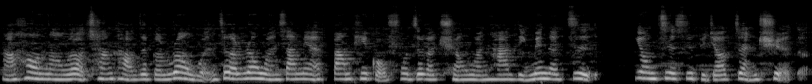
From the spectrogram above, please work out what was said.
然后呢，我有参考这个论文，这个论文上面“放屁狗腹”这个全文，它里面的字用字是比较正确的，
